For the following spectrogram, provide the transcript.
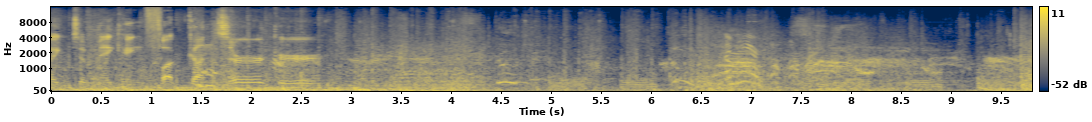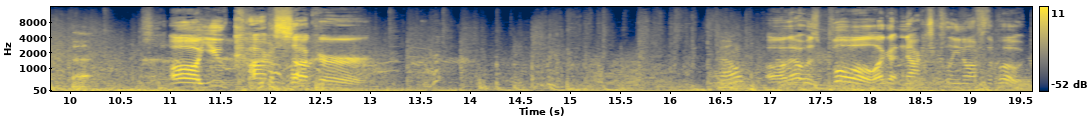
Like to making fuck Gunzerker? I'm here. Oh, you cocksucker! Help. Oh, that was bull. I got knocked clean off the boat.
